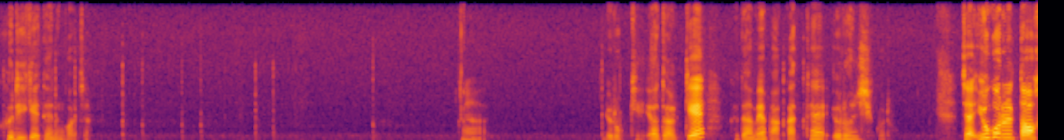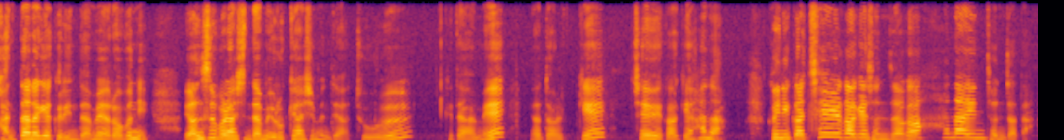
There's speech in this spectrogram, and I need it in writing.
그리게 되는 거죠. 이렇게 8개, 그 다음에 바깥에 이런 식으로. 자, 요거를 더 간단하게 그린 다음에 여러분이 연습을 하신 다음에 이렇게 하시면 돼요. 둘, 그 다음에 여덟 개, 체외각의 하나. 그러니까 체외각의 전자가 하나인 전자다.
